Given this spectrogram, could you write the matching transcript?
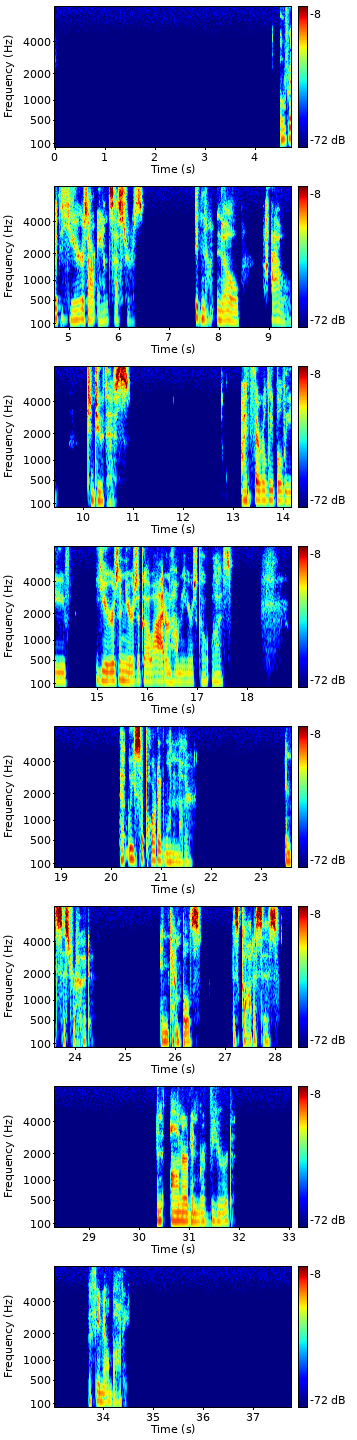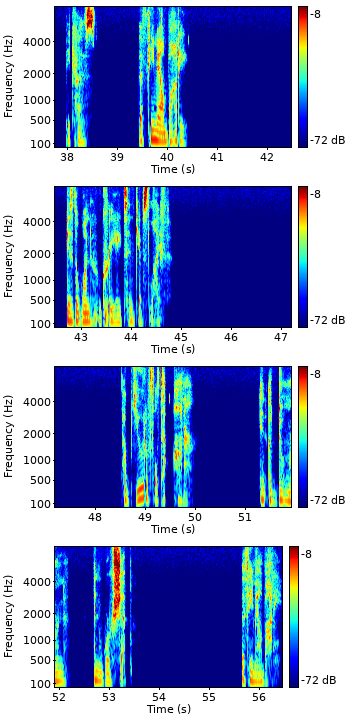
Over the years, our ancestors did not know how to do this. I thoroughly believe years and years ago, I don't know how many years ago it was, that we supported one another in sisterhood, in temples as goddesses, and honored and revered the female body. Because the female body is the one who creates and gives life. How beautiful to honor and adorn and worship the female body.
